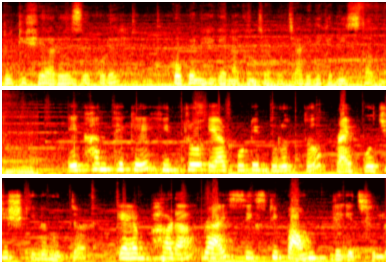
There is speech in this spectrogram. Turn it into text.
ব্রিটিশ এয়ারওয়েজে করে কোপেন হেগেন এখন যাব। চারিদিকে নিস্তব্ধ। এখান থেকে হিথ্রো এয়ারপোর্টের দূরত্ব প্রায় পঁচিশ কিলোমিটার। ক্যাব ভাড়া প্রায় সিক্সটি পাউন্ড লেগেছিল।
